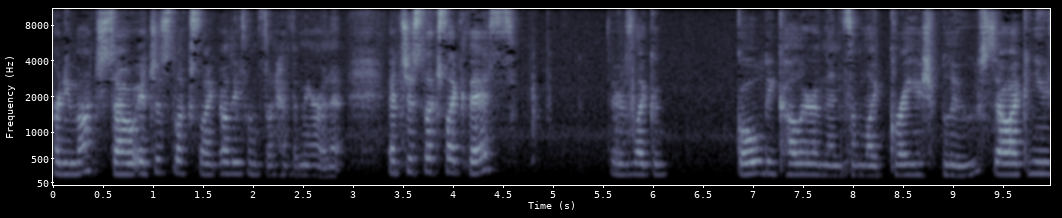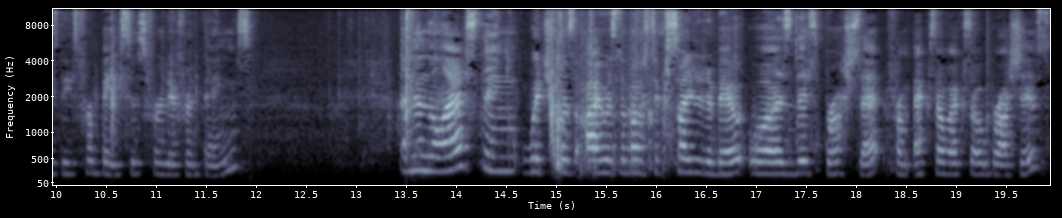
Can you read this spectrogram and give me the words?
pretty much. So it just looks like, oh these ones don't have the mirror in it. It just looks like this. There's like a goldy color and then some like grayish blue, So I can use these for bases for different things. And then the last thing, which was I was the most excited about, was this brush set from XOXO Brushes.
